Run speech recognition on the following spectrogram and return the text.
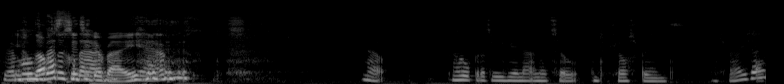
We In gedachten zit hij erbij. Ja. Nou, we hopen dat u hierna net zo enthousiast bent als wij zijn,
